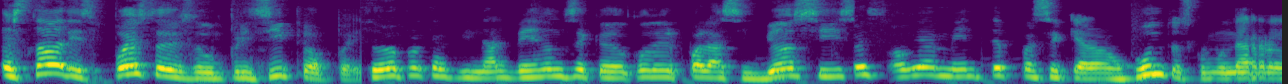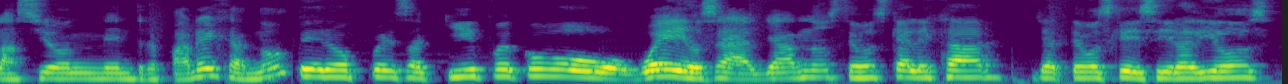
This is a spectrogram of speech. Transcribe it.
estaba dispuesto desde un principio, pues. Solo porque al final Venom se quedó con él por la simbiosis, pues obviamente pues se quedaron juntos como una relación entre pareja, ¿no? Pero pues aquí fue como, güey, o sea, ya nos tenemos que alejar, ya tenemos que decir adiós,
